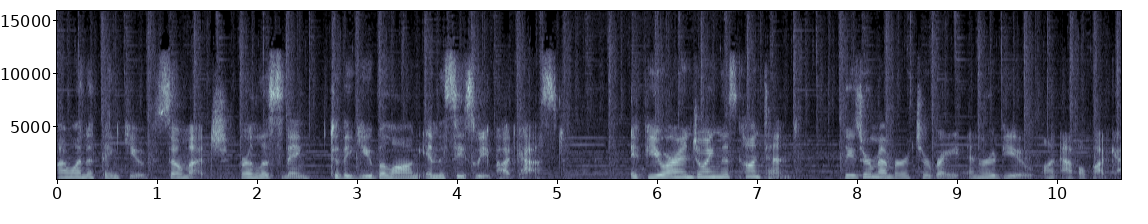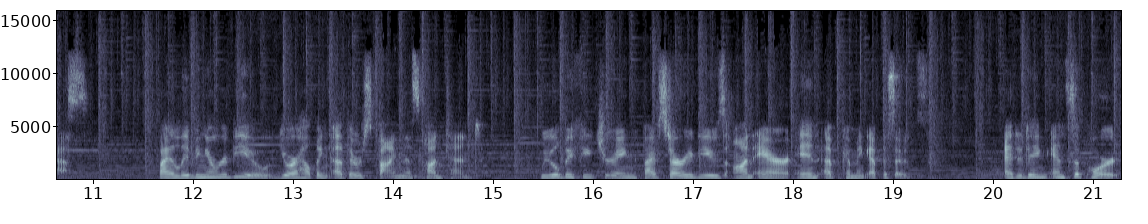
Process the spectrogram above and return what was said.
I want to thank you so much for listening to the You Belong in the C Suite podcast. If you are enjoying this content, please remember to rate and review on Apple Podcasts. By leaving a review, you are helping others find this content. We will be featuring five star reviews on air in upcoming episodes. Editing and support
